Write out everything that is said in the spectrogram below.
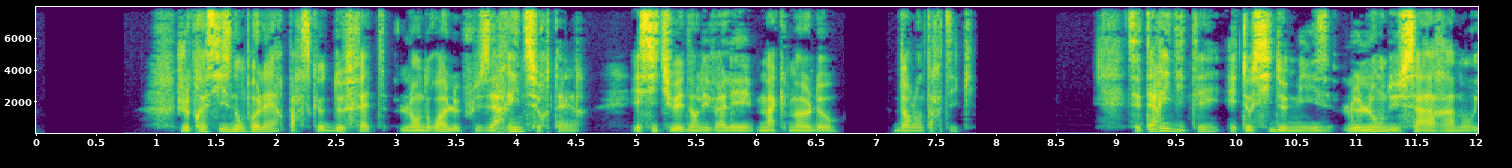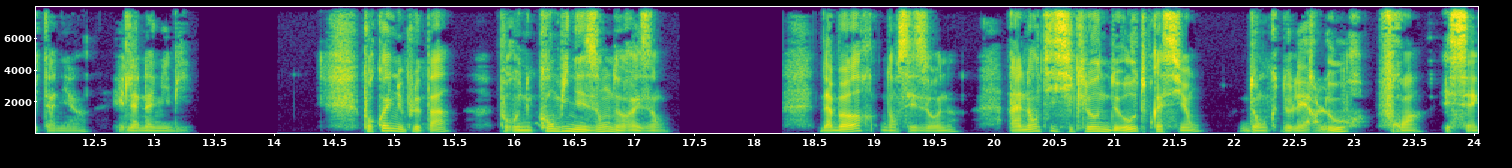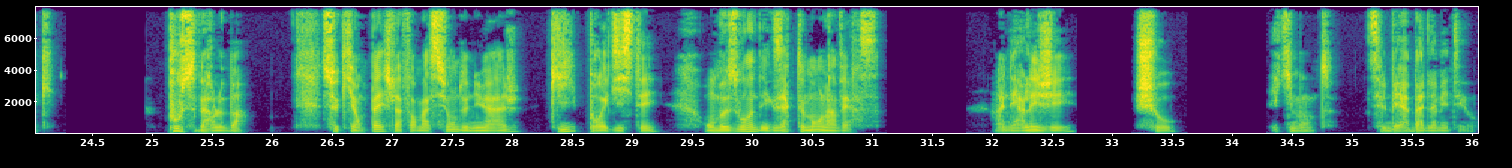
Je précise non polaire parce que, de fait, l'endroit le plus aride sur Terre est situé dans les vallées McMurdo, dans l'Antarctique. Cette aridité est aussi de mise le long du Sahara mauritanien et de la Namibie. Pourquoi il ne pleut pas? Pour une combinaison de raisons. D'abord, dans ces zones, un anticyclone de haute pression, donc de l'air lourd, froid et sec, pousse vers le bas, ce qui empêche la formation de nuages qui, pour exister, ont besoin d'exactement l'inverse. Un air léger, chaud, et qui monte. C'est le béaba de la météo.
